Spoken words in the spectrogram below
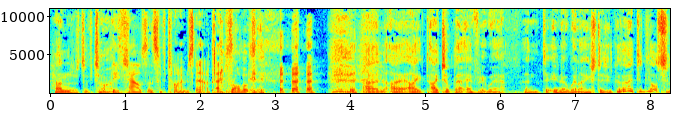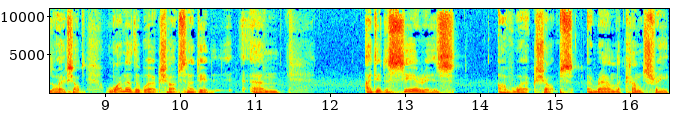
hundreds of times. Probably thousands of times now. Probably. and I, I, I took that everywhere. And, you know, when I used to do, because I did lots of workshops. One of the workshops I did, um, I did a series of workshops around the country.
